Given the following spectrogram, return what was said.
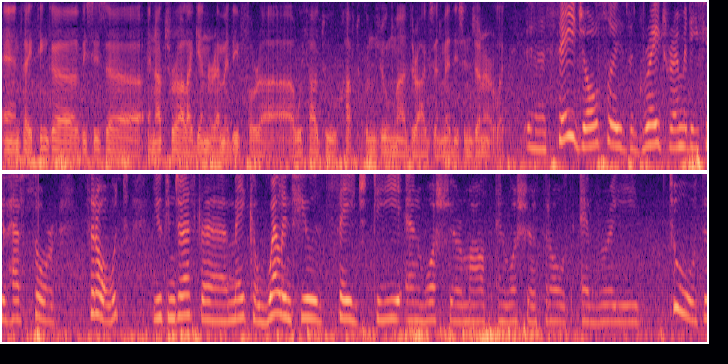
and I think uh, this is a, a natural again remedy for uh, without to have to consume uh, drugs and medicine generally. uh, sage also is a great remedy if you have sore throat. You can just uh, make a well infused sage tea and wash your mouth and wash your throat every two to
